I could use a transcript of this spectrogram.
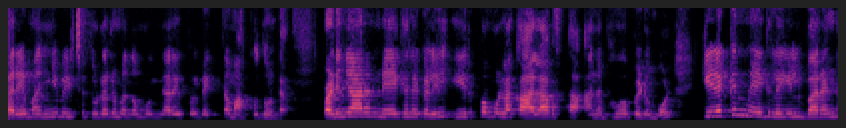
വരെ മഞ്ഞുവീഴ്ച തുടരുമെന്നും മുന്നറിയിപ്പിൽ വ്യക്തമാക്കുന്നുണ്ട്. പടിഞ്ഞാറൻ മേഖലകളിൽ ഈർപ്പമുള്ള കാലാവസ്ഥ അനുഭവപ്പെടുമ്പോൾ കിഴക്കൻ മേഖലയിൽ വരണ്ട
